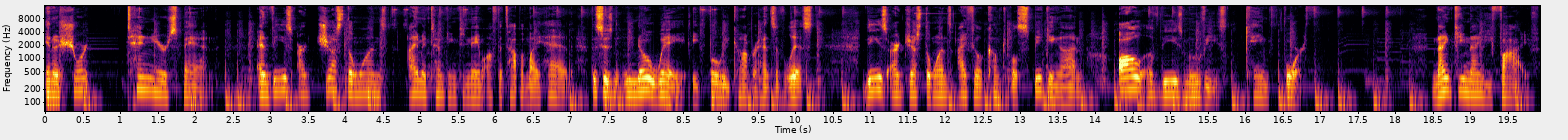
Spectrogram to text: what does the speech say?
In a short 10 year span, and these are just the ones I'm attempting to name off the top of my head. This is no way a fully comprehensive list. These are just the ones I feel comfortable speaking on. All of these movies came forth. 1995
